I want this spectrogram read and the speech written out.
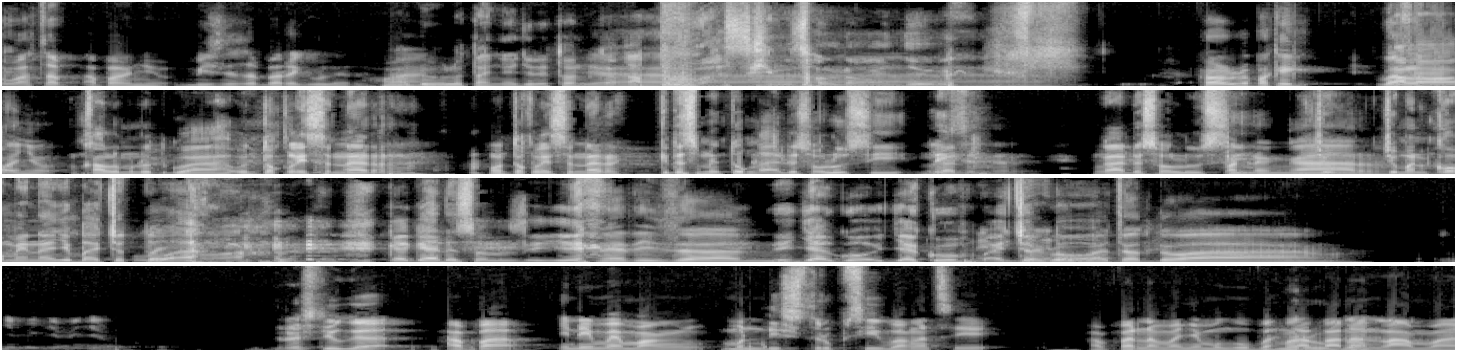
WhatsApp apa nyu? Bisnis apa reguler? Waduh, lu tanya aja deh tuh Ya. ke kapuaskin sono anjir. Kalau lu pakai Kalau apa Nyu? kalau menurut gua untuk listener, untuk listener kita sebenarnya tuh nggak ada solusi, nggak Listener. nggak ada solusi. Pendengar. Cu- cuman komen aja bacot doang. Kagak ada solusinya. Netizen. Ini jago, jago bacot Jago doang. bacot doang. Terus juga apa? Ini memang mendistrupsi banget sih. Apa namanya mengubah Merubah. tatanan lama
